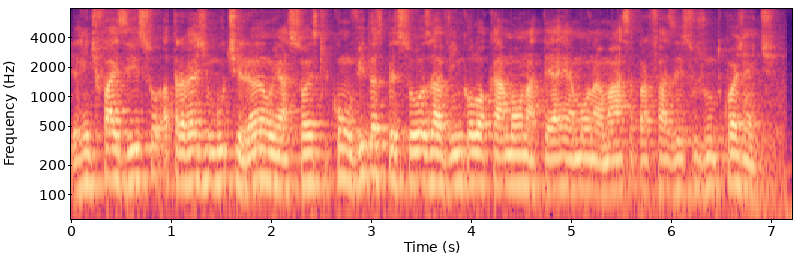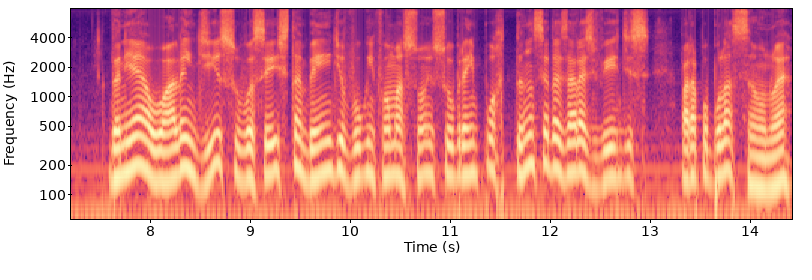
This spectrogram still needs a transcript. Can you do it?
E a gente faz isso através de mutirão e ações que convidam as pessoas a vir colocar a mão na terra e a mão na massa para fazer isso junto com a gente. Daniel, além disso, vocês também divulgam informações sobre a importância das áreas verdes para a população, não é?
